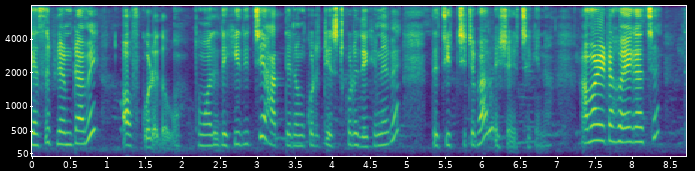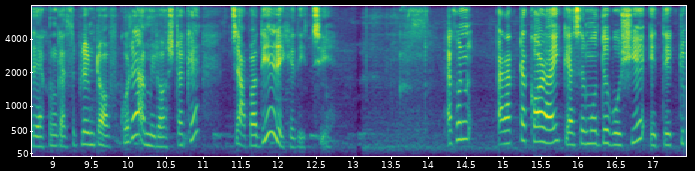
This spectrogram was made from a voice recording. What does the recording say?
গ্যাসের ফ্লেমটা আমি অফ করে দেবো। তোমাদের দেখিয়ে দিচ্ছি হাত এরম করে টেস্ট করে দেখে নেবে যে চিটচিটে ভাব এসে গেছে কিনা। আমার এটা হয়ে গেছে, তাই এখন গ্যাসের ফ্লেমটা অফ করে আমি রসটাকে চাপা দিয়ে রেখে দিচ্ছি। এখন আর একটা কড়াই গ্যাসের মধ্যে বসিয়ে এতে একটু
